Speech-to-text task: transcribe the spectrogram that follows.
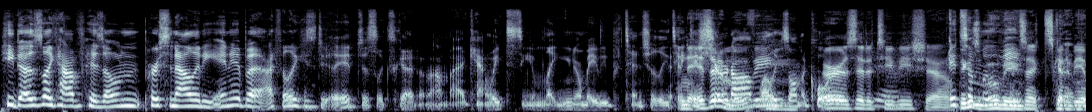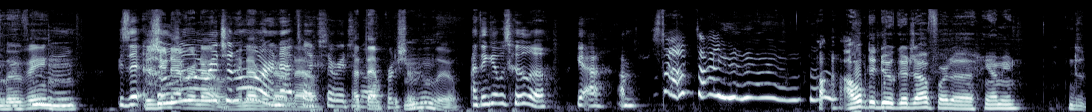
he does like have his own personality in it. But I feel like he's do- it just looks good, and I'm, I can't wait to see him like you know maybe potentially take and his is it a shirt off while he's on the court. or is it a TV show? it's, think a it's a movie. movie. It's going to Yeah, be a movie. movie? Mm-hmm. Is it Hulu you never know. original you never or know Netflix now. original? I, am pretty sure mm-hmm. Hulu. I think it was Hulu. Yeah, I'm so excited. I hope they do a good job for the, you know what I mean, the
